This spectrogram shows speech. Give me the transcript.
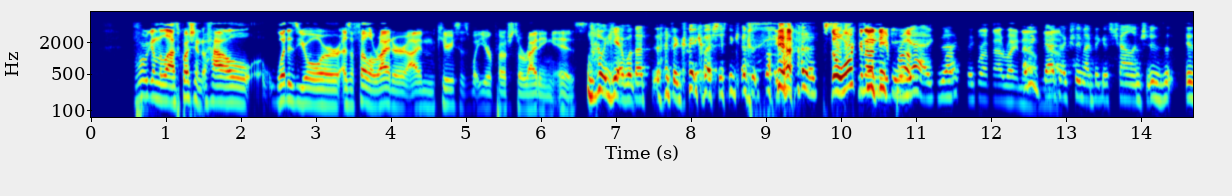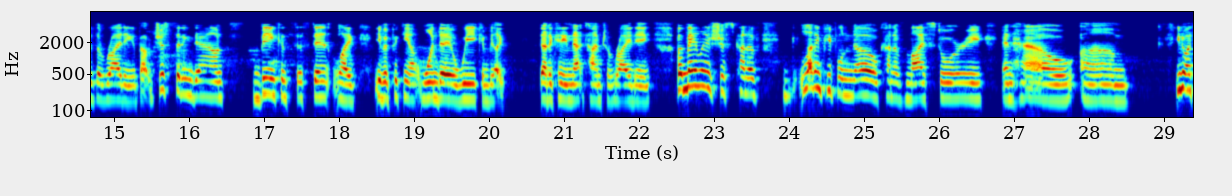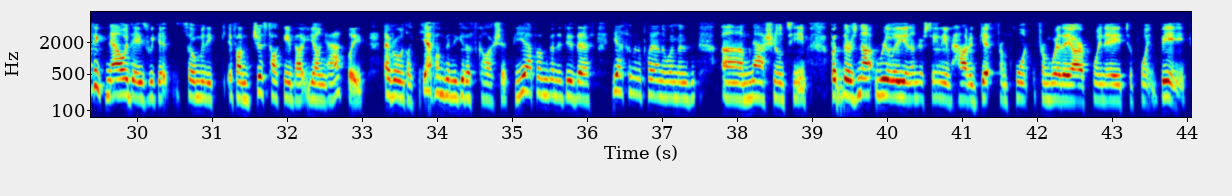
Before we get on the last question, how what is your as a fellow writer? I'm curious as what your approach to writing is. Oh yeah, well that's that's a great question because it's like yeah, still working on the approach. yeah, exactly. Where I'm at right now. I think that's yeah. actually my biggest challenge is is the writing about just sitting down, being consistent, like even picking out one day a week and be like dedicating that time to writing. But mainly it's just kind of letting people know kind of my story and how um you know, I think nowadays we get so many, if I'm just talking about young athletes, everyone's like, yep, I'm going to get a scholarship. Yep, I'm going to do this. Yes, I'm going to play on the women's um, national team. But there's not really an understanding of how to get from point, from where they are, point A to point B.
